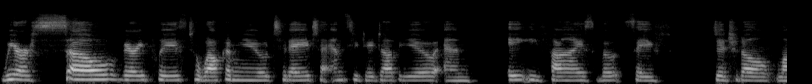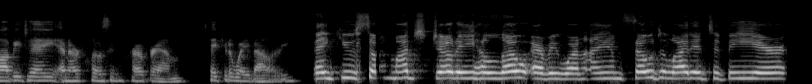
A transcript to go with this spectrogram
We are so very pleased to welcome you today to NCJW and AE5's Vote Safe Digital Lobby Day and our closing program. Take it away, Valerie. Thank you so much, Jody. Hello, everyone. I am so delighted to be here.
